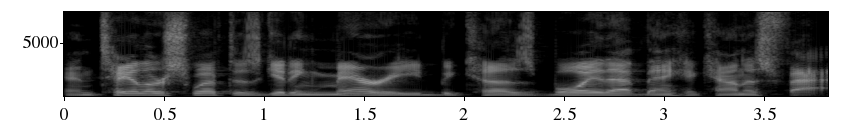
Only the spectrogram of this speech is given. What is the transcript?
And Taylor Swift is getting married because, boy, that bank account is fat.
